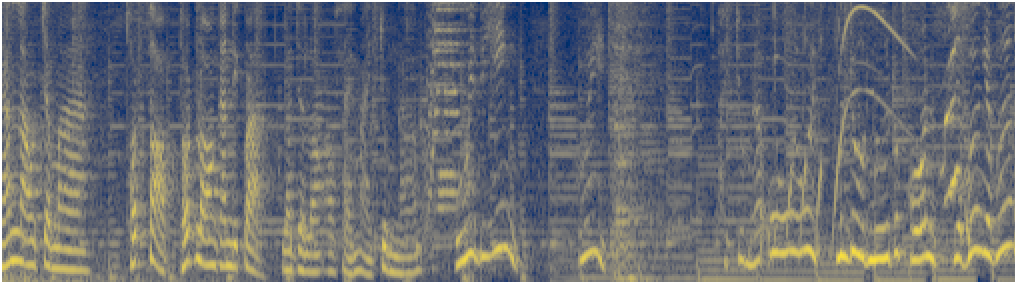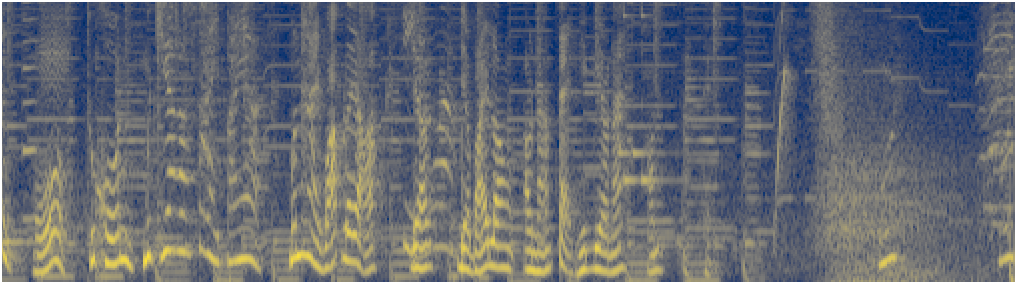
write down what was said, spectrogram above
งั้นเราจะมาทดสอบทดลองกันดีกว่า เราจะลองเอาสายใหม่จุ่มน้ำอุ้ยบิงอุ้ย จุ่มแล้วอุ้ยอุ้ยมันดูดมือทุกคน อย่าเพิ่งอย่าเพิ่งโอ้ทุกคนเมื่อกี้เราใส่ไปอะ มันหายวับเลยเหรอ เดี๋ยวเดี๋ยวไบร์ทลองเอาน้ำแตะนิดเดียวนะพร้อมอะแตะอุ้ยอุ้ย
